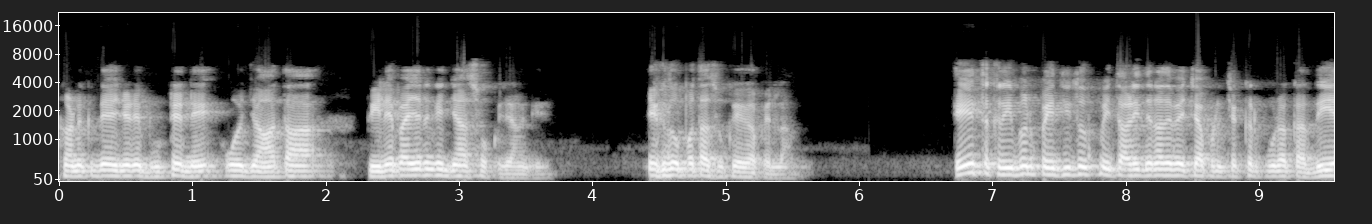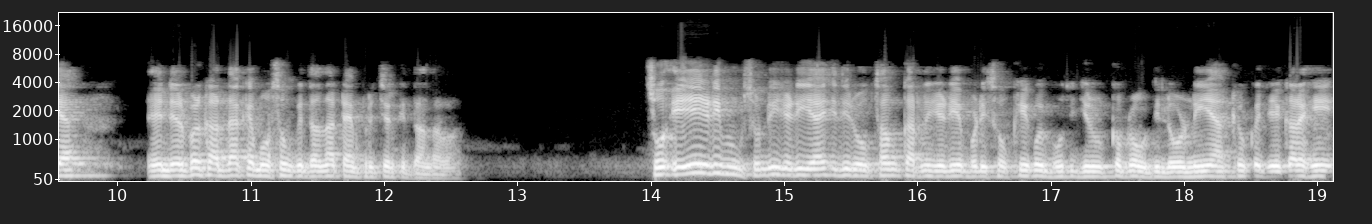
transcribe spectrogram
ਕਣਕ ਦੇ ਜਿਹੜੇ ਬੂਟੇ ਨੇ, ਉਹ ਜਾਂ ਤਾਂ ਪੀਲੇ ਪੈ ਜਾਣਗੇ ਜਾਂ ਸੁੱਕ ਜਾਣਗੇ। ਇੱਕ ਦੋ ਪਤਾ ਸੁੱਕੇਗਾ ਪਹਿਲਾਂ। ਇਹ ਤਕਰੀਬਨ 35 ਤੋਂ 45 ਦਿਨਾਂ ਦੇ ਵਿੱਚ ਆਪਣਾ ਚੱਕਰ ਪੂਰਾ ਕਰਦੀ ਆ। ਇਹ ਨਿਰਭਰ ਕਰਦਾ ਕਿ ਮੌਸਮ ਕਿਦਾਂ ਦਾ, ਟੈਂਪਰੇਚਰ ਕਿਦਾਂ ਦਾ ਵਾ। ਸੋ ਇਹ ਜਿਹੜੀ ਸੁੰਡੀ ਜਿਹੜੀ ਹੈ ਇਹਦੀ ਰੋਕਥਾਮ ਕਰਨੀ ਜਿਹੜੀ ਹੈ ਬੜੀ ਸੌਖੀ ਹੈ ਕੋਈ ਬਹੁਤੀ ਜ਼ਰੂਰ ਘਬਰਾਉਣ ਦੀ ਲੋੜ ਨਹੀਂ ਆ, ਕਿਉਂਕਿ ਜੇਕਰ ਅਸੀਂ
